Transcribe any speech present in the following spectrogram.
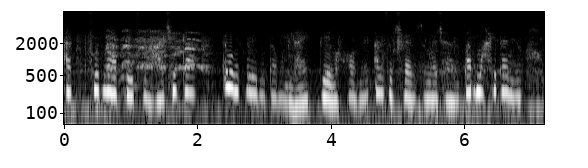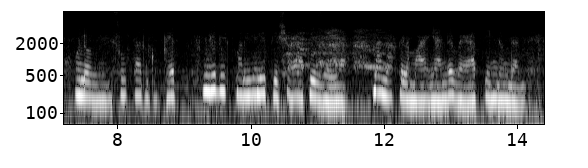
At for mga updates mga kachika, ay huwag kalimutan mag-like, leave a comment, and subscribe sa my channel para makita nyo kung ano ang resulta ng gupit ni Maria Leticia or Ate Zea na anak nila Marian Rivera at Dingdong Dantes.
